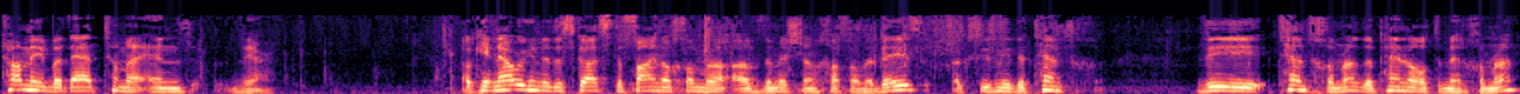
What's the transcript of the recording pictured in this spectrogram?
tame, but that tuma ends there. Okay, now we're going to discuss the final chumrah of the Mishnah Chafam Beis. Excuse me, the tenth, the tenth chumrah, the penultimate chumrah,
